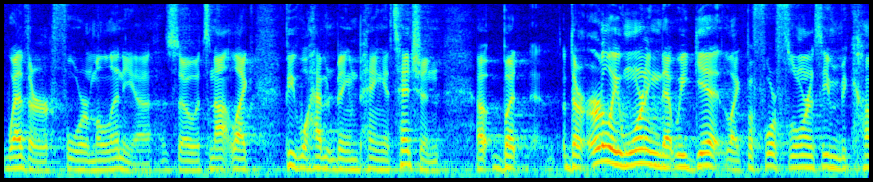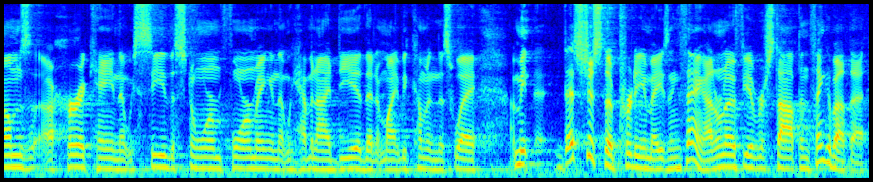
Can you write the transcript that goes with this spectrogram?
weather for millennia, so it's not like people haven't been paying attention. Uh, but the early warning that we get, like before Florence even becomes a hurricane, that we see the storm forming and that we have an idea that it might be coming this way, I mean, that's just a pretty amazing thing. I don't know if you ever stop and think about that.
